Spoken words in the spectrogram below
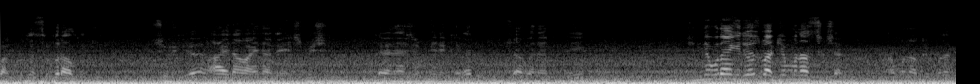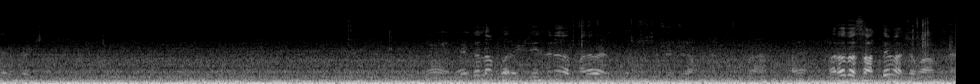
Bak burada sıfır aldığını söylüyor. Ayna ayna değişmiş. Grenajın biri kırık. Çok önemli değil. Şimdi buna gidiyoruz. Bakayım bu nasıl çıkacak. Aman akıyım buna görünmüyor ki. Ha, nerede lan para? 150 lira da para verdim ben şu çocuğa. Ha, para, para da sahte mi acaba? amına?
